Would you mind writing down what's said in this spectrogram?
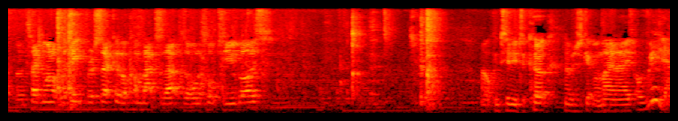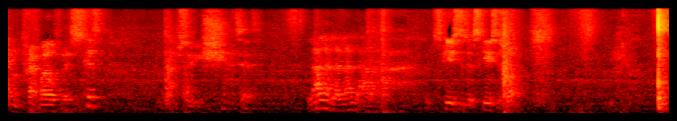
I'm going to take mine off the heat for a second. I'll come back to that because I want to talk to you guys. That'll continue to cook. Let me just get my mayonnaise. I really haven't prepped well for this because absolutely shattered. La la la la la. Excuses, excuses, right?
